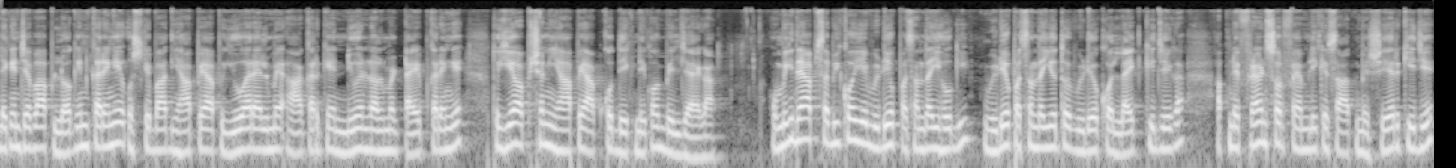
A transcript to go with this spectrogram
लेकिन जब आप लॉगिन करेंगे, उसके बाद यहाँ पर आप यूआरएल में आकर के न्यू इनरोलमेंट टाइप करेंगे तो ये ऑप्शन यहाँ पर आपको देखने को मिल जाएगा। उम्मीद है आप सभी को ये वीडियो पसंद आई होगी। वीडियो पसंद आई हो तो वीडियो को लाइक कीजिएगा, अपने फ्रेंड्स और फैमिली के साथ में शेयर कीजिए।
